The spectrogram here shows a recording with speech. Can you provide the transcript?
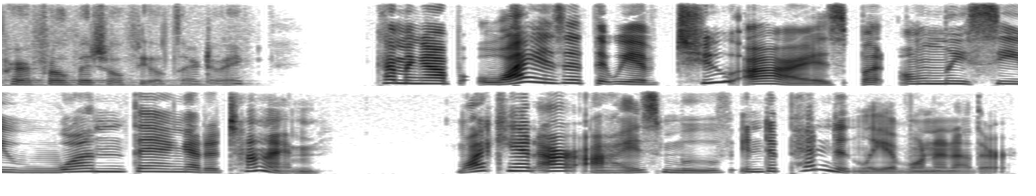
peripheral visual fields are doing. Coming up, why is it that we have two eyes but only see one thing at a time? Why can't our eyes move independently of one another?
